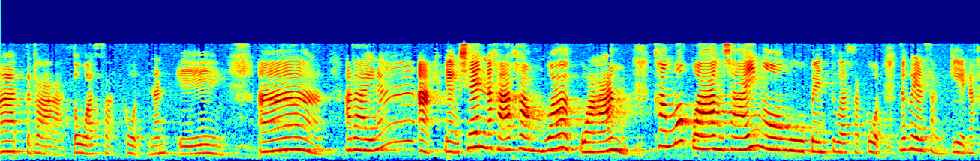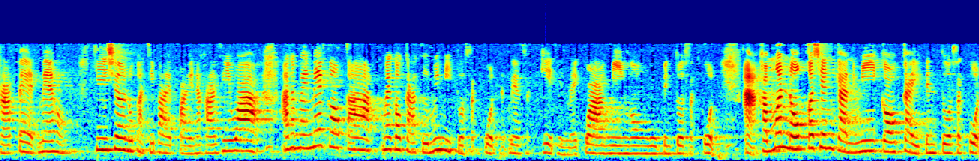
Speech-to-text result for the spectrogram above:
มาตราตัวสะกดนั่นเองอ่าอะไรนะอะอย่างเช่นนะคะคำว่ากวางคำว่ากวางใช้งองูเป็นตัวสะกด นักเรียนสังเกตนะคะแปดแม่ของที่เชิญนุกอธิบายไปนะคะ ที่ว่าอะทำไมแม่กอกาแม่กอกาคือไม่มีตัวสะกดนักเรียนสังเกตเห็นไหมกวาง มีงองูเป็นตัวสะกดอะคำว่านกก็เช่นกัน มีกอไก่เป็นตัวสะกด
